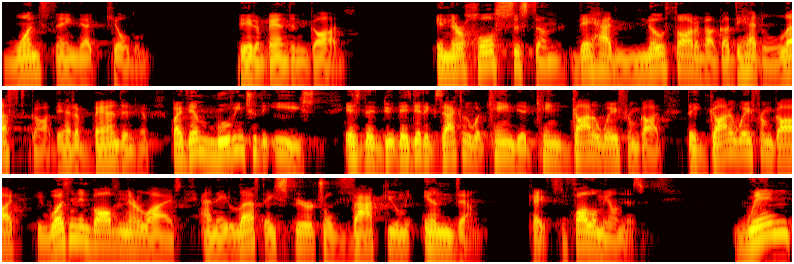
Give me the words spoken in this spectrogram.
one thing that killed them. They had abandoned God. In their whole system, they had no thought about God. They had left God. They had abandoned Him. By them moving to the east, is they, do, they did exactly what Cain did. Cain got away from God. They got away from God. He wasn't involved in their lives and they left a spiritual vacuum in them. Okay, so follow me on this. When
